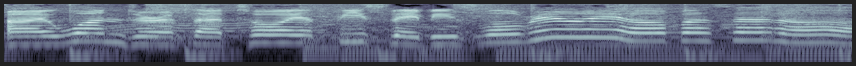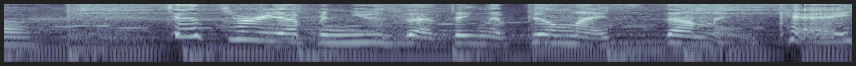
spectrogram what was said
I wonder if that toy of Peace Babies will really help us at all. Just hurry up and use that thing to fill my stomach, okay?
